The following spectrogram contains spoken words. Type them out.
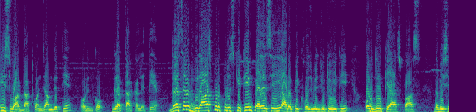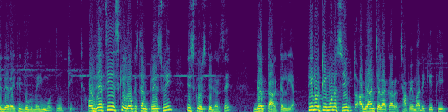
इस वारदात को अंजाम देती है और इनको गिरफ़्तार कर लेती है। दरअसल बिलासपुर पुलिस की टीम पहले से ही आरोपी खोज में जुटी हुई थी और दुर्ग के आसपास दबिशे दे रही थी, दुर्ग में ही मौजूद थी। और जैसे ही इसकी लोकेशन ट्रेस हुई, इसको इसके घर से गिरफ़्तार कर लिया। तीनों टीमों ने संयुक्त अभियान चलाकर छापेमारी की थी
